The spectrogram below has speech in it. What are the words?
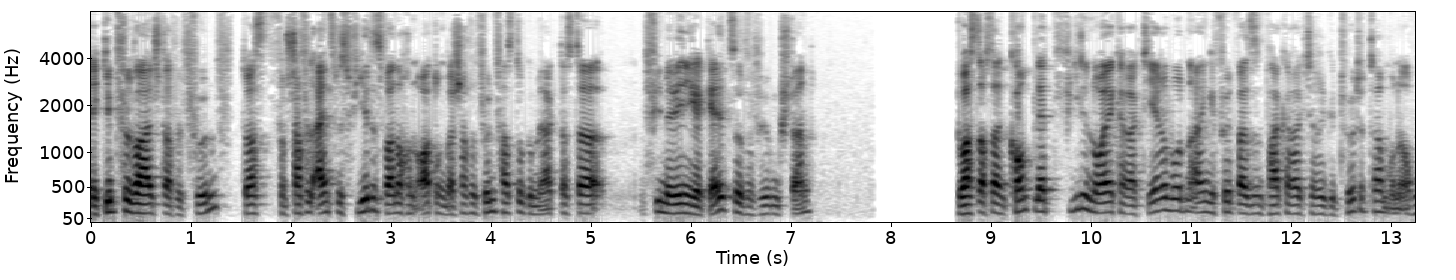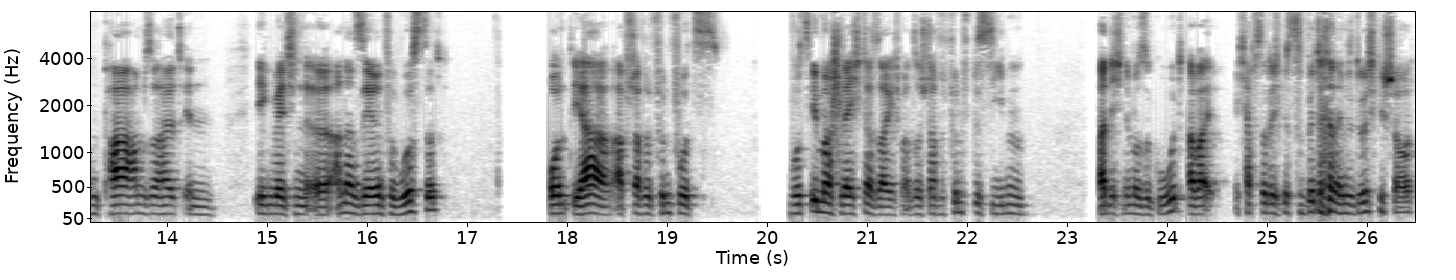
Der Gipfel war halt Staffel 5. Du hast von Staffel 1 bis 4, das war noch in Ordnung. Bei Staffel 5 hast du gemerkt, dass da viel mehr weniger Geld zur Verfügung stand. Du hast auch dann komplett viele neue Charaktere wurden eingeführt, weil sie ein paar Charaktere getötet haben und auch ein paar haben sie halt in irgendwelchen äh, anderen Serien verwurstet. Und ja, ab Staffel 5 wurde es immer schlechter, sage ich mal. Also Staffel 5 bis 7 fand ich nicht mehr so gut, aber ich habe es natürlich bis zum bitteren Ende durchgeschaut.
